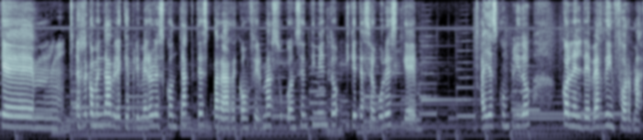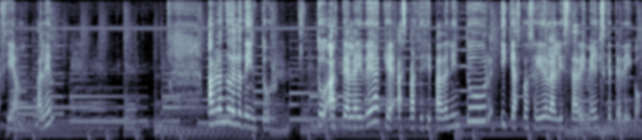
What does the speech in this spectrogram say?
que mm, es recomendable que primero les contactes para reconfirmar su consentimiento y que te asegures que hayas cumplido con el deber de información, ¿vale? Hablando de lo de Intour, tú hazte la idea que has participado en Intour y que has conseguido la lista de emails que te digo.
